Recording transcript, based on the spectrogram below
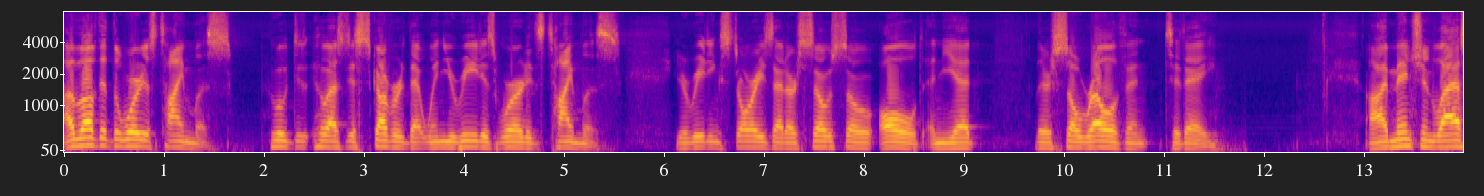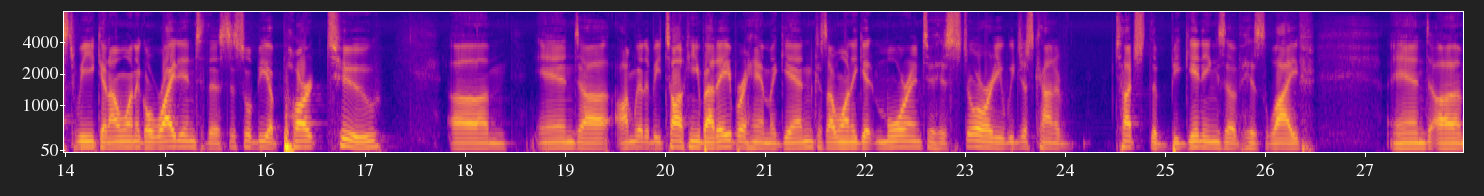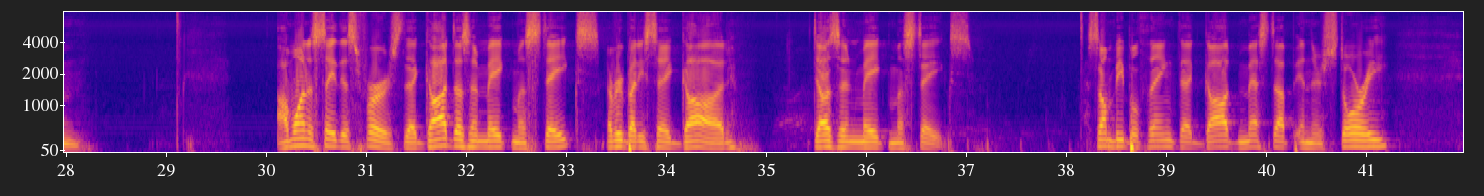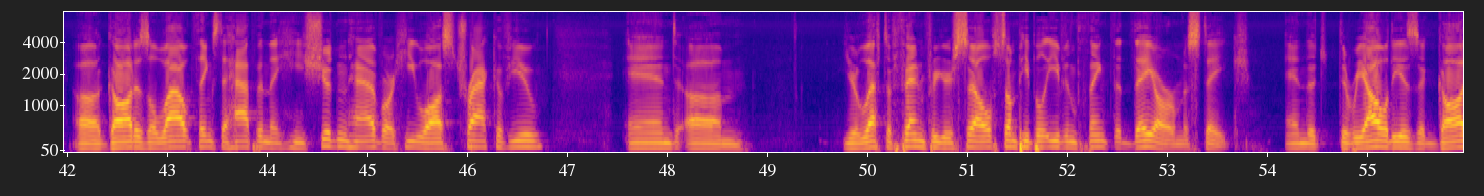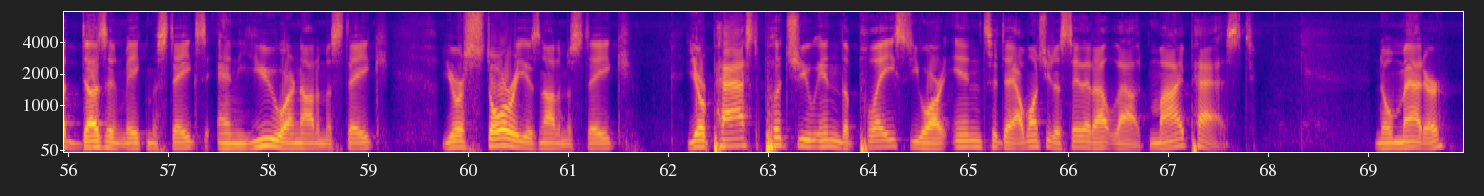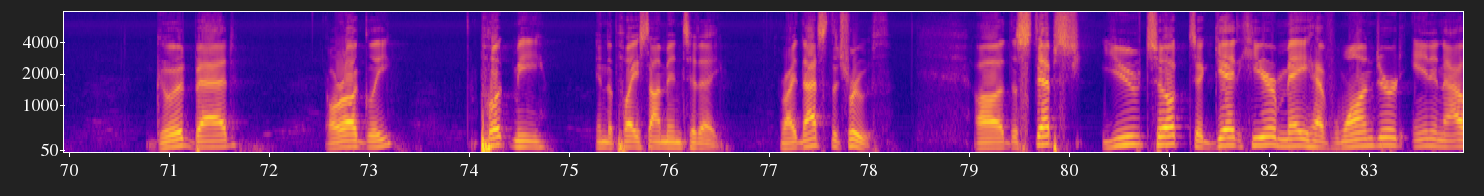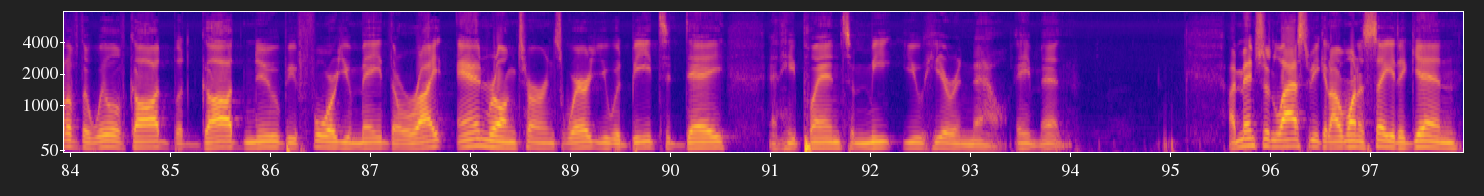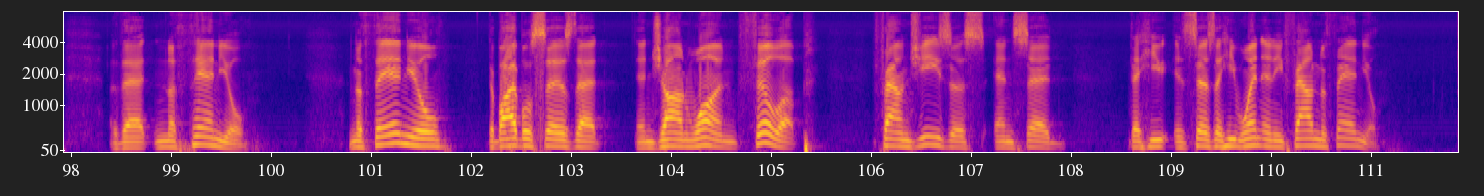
I love that the word is timeless. Who, who has discovered that when you read his word, it's timeless? You're reading stories that are so, so old, and yet they're so relevant today. I mentioned last week, and I want to go right into this. This will be a part two. Um, and uh, I'm going to be talking about Abraham again because I want to get more into his story. We just kind of touched the beginnings of his life. And um, I want to say this first that God doesn't make mistakes. Everybody say, God doesn't make mistakes. Some people think that God messed up in their story. Uh, God has allowed things to happen that He shouldn't have, or He lost track of you, and um, you're left to fend for yourself. Some people even think that they are a mistake. And the, the reality is that God doesn't make mistakes, and you are not a mistake. Your story is not a mistake. Your past puts you in the place you are in today. I want you to say that out loud. My past, no matter good, bad, or ugly put me in the place I'm in today. Right? That's the truth. Uh, the steps you took to get here may have wandered in and out of the will of God, but God knew before you made the right and wrong turns where you would be today, and He planned to meet you here and now. Amen. I mentioned last week, and I want to say it again, that Nathanael, Nathanael the Bible says that in John 1, Philip found Jesus and said that he, it says that he went and he found Nathanael.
